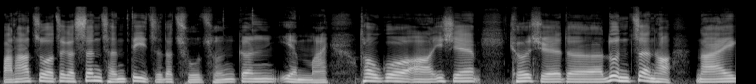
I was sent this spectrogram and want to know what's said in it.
把它做这个深层地质的储存跟掩埋，透过啊一些科学的论证哈，来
